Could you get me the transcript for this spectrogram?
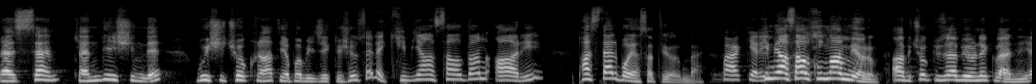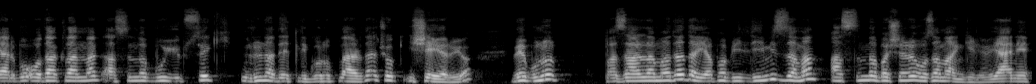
Yani sen kendi işinde bu işi çok rahat yapabilecek. Düşünsene kimyasaldan ari pastel boya satıyorum ben. Fark yaratıyor. Kimyasal kullanmıyorum. Abi çok güzel bir örnek verdin. Yani bu odaklanmak aslında bu yüksek ürün adetli gruplarda çok işe yarıyor. Ve bunu pazarlamada da yapabildiğimiz zaman aslında başarı o zaman geliyor. Yani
